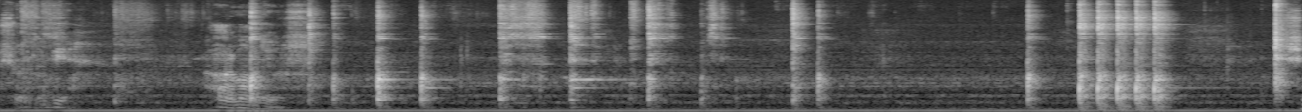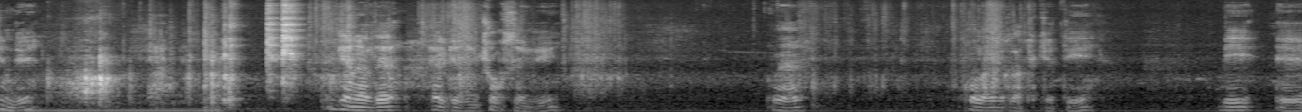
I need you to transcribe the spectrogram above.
şöyle bir harmanlıyoruz. Şimdi genelde herkesin çok sevdiği ve kolaylıkla tükettiği bir e,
